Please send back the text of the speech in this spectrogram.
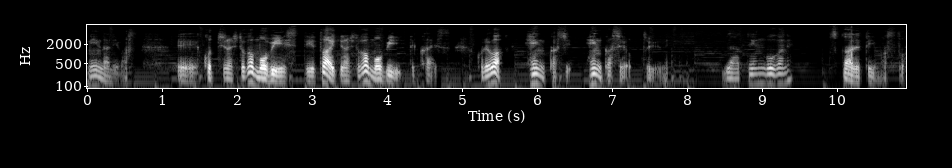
になります。えーこっちの人がモビリスって言うと、相手の人がモビリって返す。これは変化し、変化せよというね、ラテン語がね、使われていますと。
